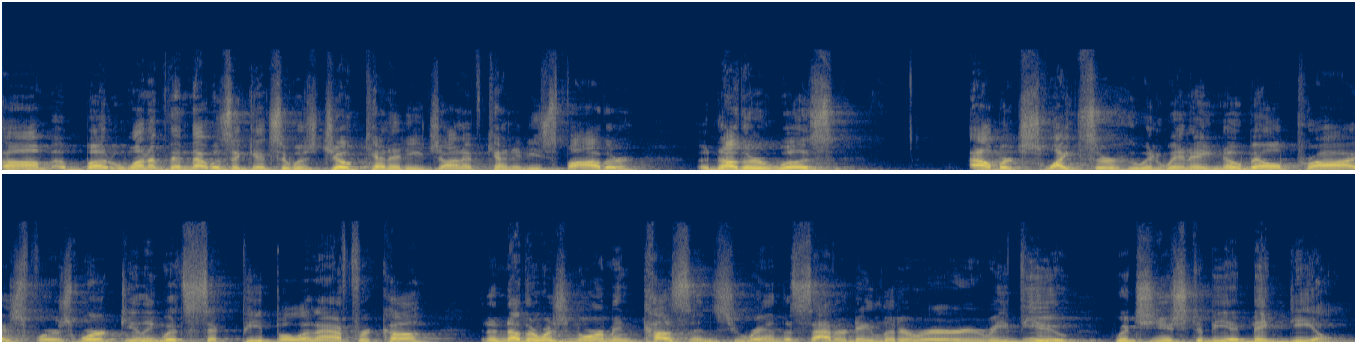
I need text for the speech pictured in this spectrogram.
um, but one of them that was against it was Joe Kennedy, John F. Kennedy's father. Another was Albert Schweitzer, who would win a Nobel Prize for his work dealing with sick people in Africa. And another was Norman Cousins, who ran the Saturday Literary Review, which used to be a big deal.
